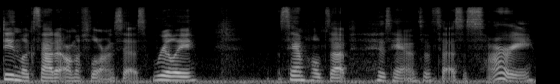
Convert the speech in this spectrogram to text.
Dean looks at it on the floor and says, Really? Sam holds up his hands and says, Sorry.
